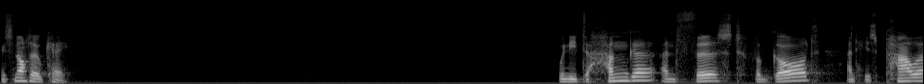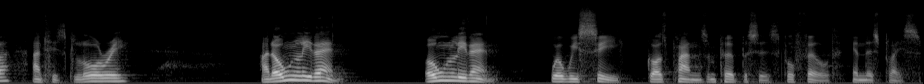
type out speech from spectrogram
It's not okay. We need to hunger and thirst for God and His power and His glory. And only then, only then, will we see God's plans and purposes fulfilled in this place.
